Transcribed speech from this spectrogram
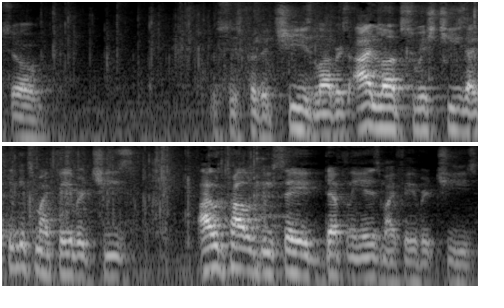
So this is for the cheese lovers. I love Swiss cheese. I think it's my favorite cheese. I would probably say definitely is my favorite cheese.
